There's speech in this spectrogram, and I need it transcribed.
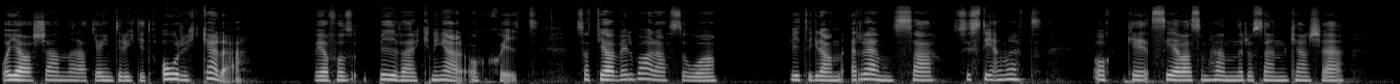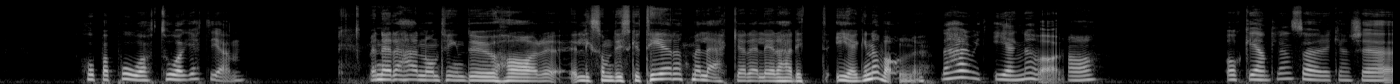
Och jag känner att jag inte riktigt orkar det. Och jag får biverkningar och skit. Så att jag vill bara så lite grann rensa systemet och eh, se vad som händer och sen kanske hoppa på tåget igen. Men är det här någonting du har liksom diskuterat med läkare eller är det här ditt egna val nu? Det här är mitt egna val. Ja. Och egentligen så är det kanske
